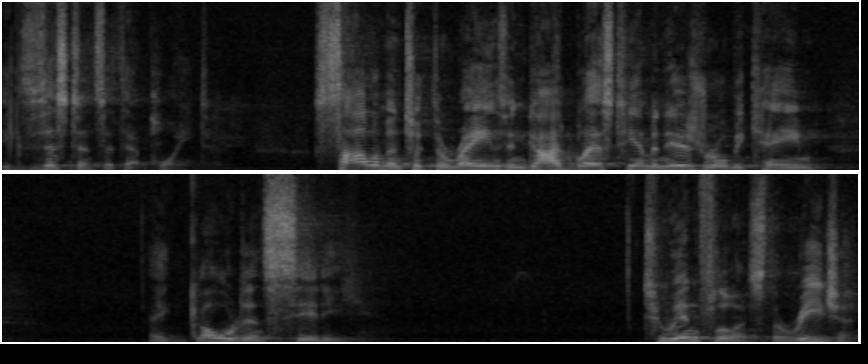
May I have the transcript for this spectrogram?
existence at that point. Solomon took the reins and God blessed him, and Israel became a golden city to influence the region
